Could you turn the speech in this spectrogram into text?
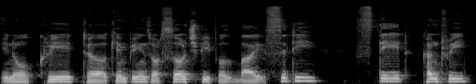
you know, create uh, campaigns or search people by city, state, country,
